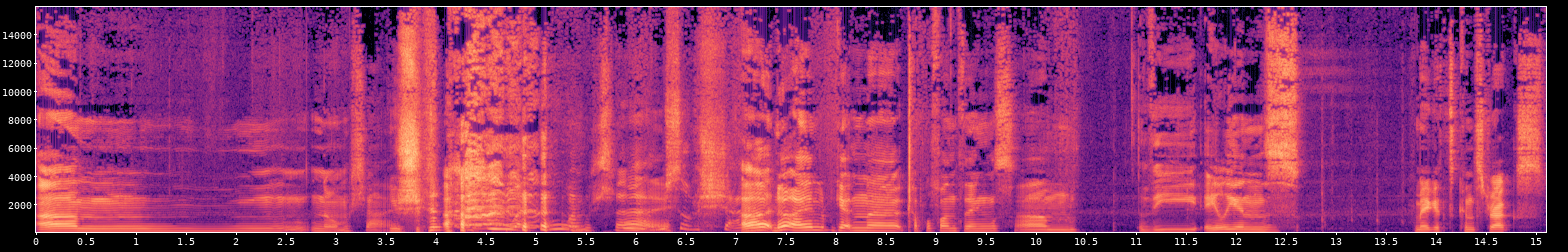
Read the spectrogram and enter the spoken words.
Um. No, I'm shy. You should. I'm shy. You're so shy. Uh, no, I ended up getting a couple fun things. Um, the aliens Mega Constructs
